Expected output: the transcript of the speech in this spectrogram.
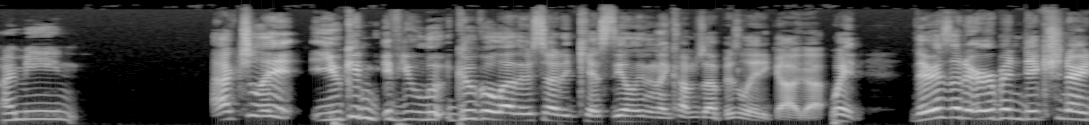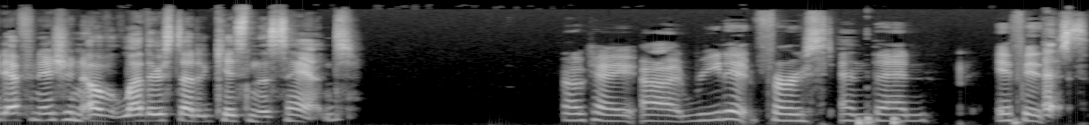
I mean, actually, you can if you lo- Google leather studded kiss, the only thing that comes up is Lady Gaga. Wait, there is an Urban Dictionary definition of leather studded kiss in the sand. okay, uh, read it first, and then if it's,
